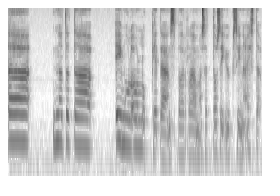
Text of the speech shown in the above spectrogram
Öö, no tota, ei mulla ollut ketään sparraamassa, tosi yksinäistä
